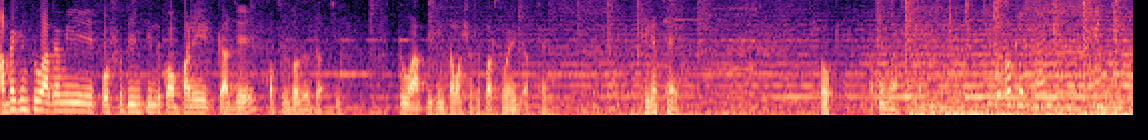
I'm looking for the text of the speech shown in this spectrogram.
আমরা কিন্তু আগামী পরশু দিন কিন্তু কোম্পানির কাজে কক্সবাজার যাচ্ছি। তো আপনি কিন্তু আমার সাথে পার্সোনালি যাচ্ছেন। ঠিক আছে? ওকে, আপনার আসছেন ওকে স্যার থ্যাংক ইউ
